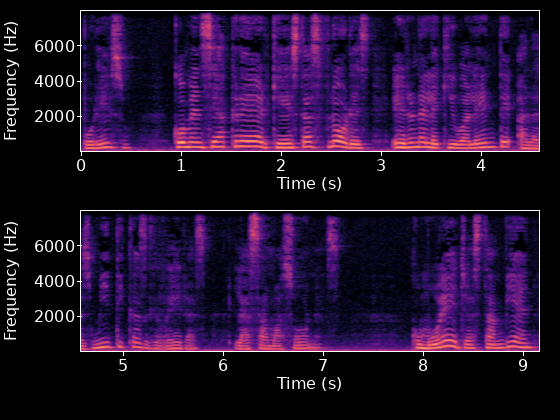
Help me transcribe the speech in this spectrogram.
Por eso, comencé a creer que estas flores eran el equivalente a las míticas guerreras, las amazonas. Como ellas también,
